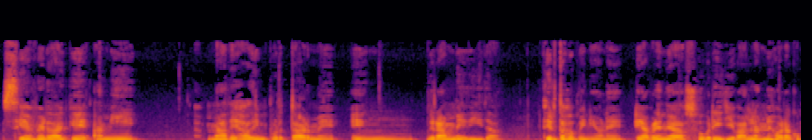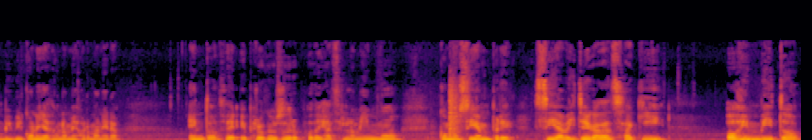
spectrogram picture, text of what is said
sí es verdad que a mí me ha dejado de importarme en gran medida ciertas opiniones, he aprendido a sobrellevarlas mejor, a convivir con ellas de una mejor manera. Entonces, espero que vosotros podáis hacer lo mismo. Como siempre, si habéis llegado hasta aquí, os invito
